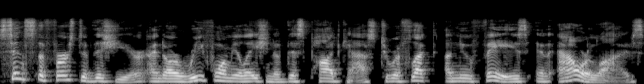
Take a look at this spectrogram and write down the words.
Since the first of this year and our reformulation of this podcast to reflect a new phase in our lives,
